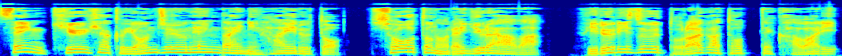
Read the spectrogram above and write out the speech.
1940年代に入ると、ショートのレギュラーは、フィル・リズートらが取って変わり、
